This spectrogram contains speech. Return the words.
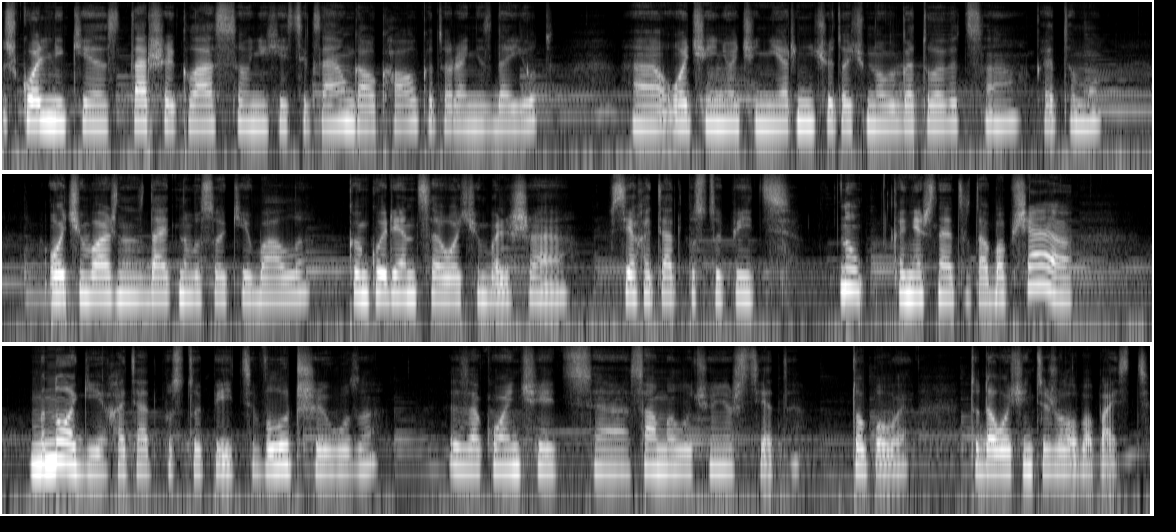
Школьники, старшие классы, у них есть экзамен Гаукау, который они сдают. Э, очень-очень нервничают, очень много готовятся к этому. Очень важно сдать на высокие баллы. Конкуренция очень большая все хотят поступить, ну, конечно, я тут обобщаю, многие хотят поступить в лучшие вузы, закончить э, самые лучшие университеты, топовые. Туда очень тяжело попасть.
